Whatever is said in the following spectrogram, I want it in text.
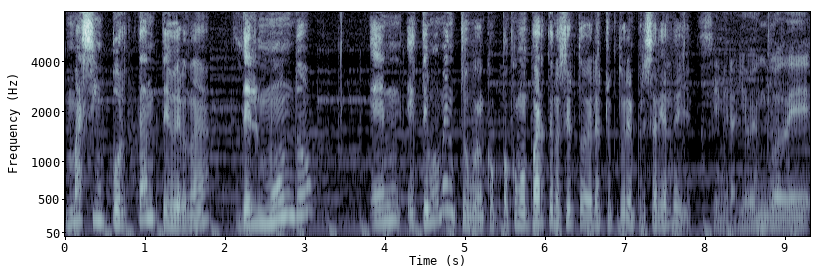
más importante, verdad, del mundo en este momento, como parte, ¿no es cierto?, de la estructura empresarial de ellos. Sí, mira, yo vengo de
